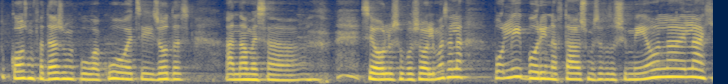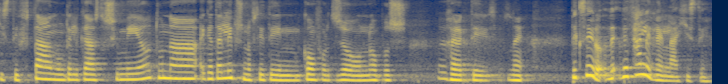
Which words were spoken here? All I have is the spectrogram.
του κόσμου, φαντάζομαι, που ακούω έτσι ζώντας ανάμεσα σε όλους όπως όλοι μας, αλλά πολλοί μπορεί να φτάσουμε σε αυτό το σημείο, αλλά ελάχιστοι φτάνουν τελικά στο σημείο του να εγκαταλείψουν αυτή την comfort zone, όπως χαρακτήρισες. Ναι. Δεν ξέρω, δεν θα έλεγα ελάχιστοι.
